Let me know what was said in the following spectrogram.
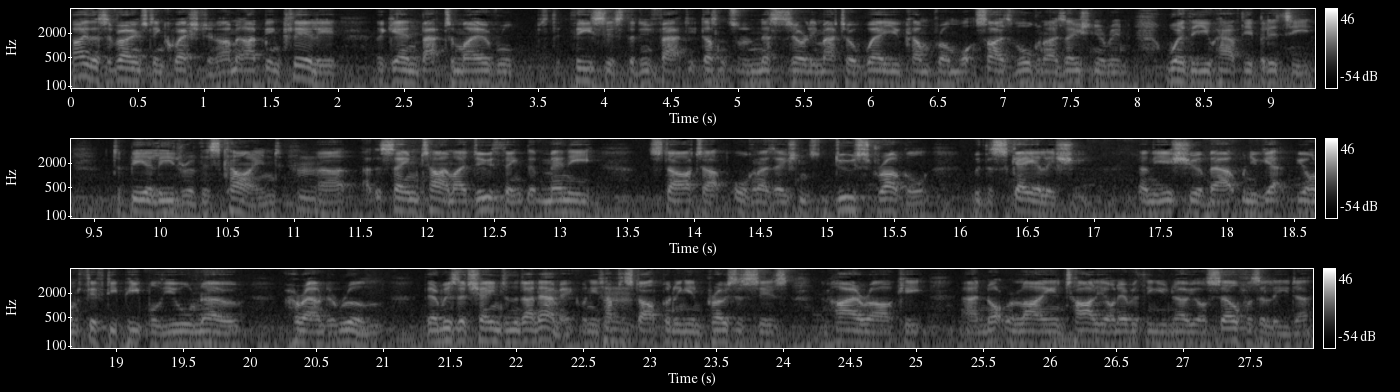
I think that's a very interesting question. I mean, I've been clearly, again, back to my overall thesis that in fact it doesn't sort of necessarily matter where you come from, what size of organisation you're in, whether you have the ability to be a leader of this kind. Mm. Uh, at the same time, I do think that many startup organisations do struggle with the scale issue and the issue about when you get beyond 50 people, you all know around a room, there is a change in the dynamic when you have to hmm. start putting in processes and hierarchy and not relying entirely on everything you know yourself as a leader.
